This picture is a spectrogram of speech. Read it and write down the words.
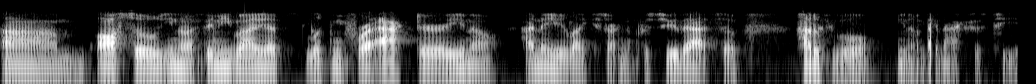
um, also, you know, if anybody that's looking for an actor, you know, I know you're like starting to pursue that. So, how do people, you know, get access to you?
